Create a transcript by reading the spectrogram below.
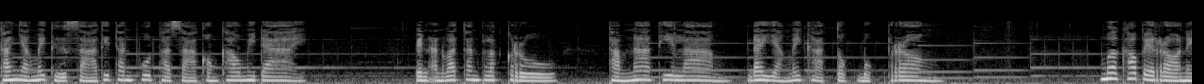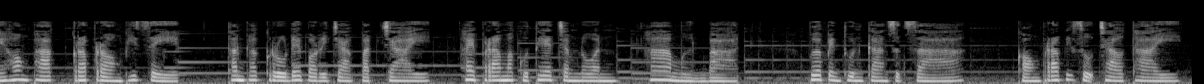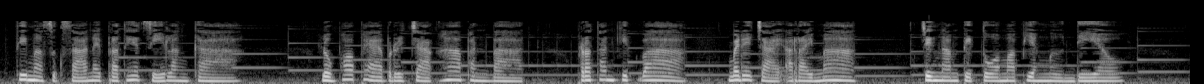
ทั้งยังไม่ถือสาที่ท่านพูดภาษาของเขาไม่ได้ เป็นอันว่าท่านพระครูทำหน้าที่ล่ามได้อย่างไม่ขาดตกบกพร่อง เมื่อเข้าไปรอในห้องพักรับรองพิเศษ ท่านพระครูได้บริจาคปัจจัย ให้พระมกุเทศจำนวนห้าหมื่นบาท เพื่อเป็นทุนการศึกษา ของพระภิกษุชาวไทยที่มาศึกษาในประเทศศรีลังกา หลวงพ่อแพรบริจาคห้าพันบาท เพราะท่านคิดว่าไม่ได้จ่ายอะไรมาก จึงนำติดตัวมาเพียงหมื่นเดียว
